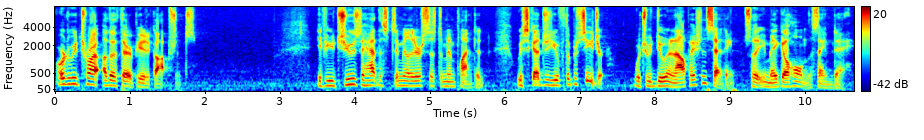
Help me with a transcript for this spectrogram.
or do we try other therapeutic options? If you choose to have the stimulator system implanted, we schedule you for the procedure, which we do in an outpatient setting so that you may go home the same day.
